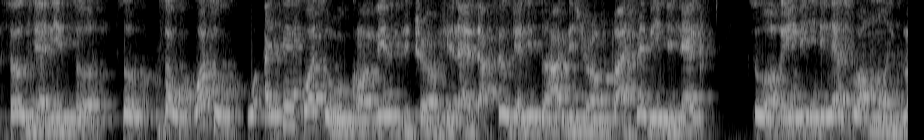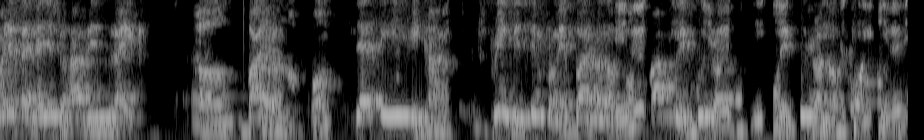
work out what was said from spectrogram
Solskjaer needs to. So, so what? Will, I think what will convince the three of you now is that Solskjaer needs to have this rough patch. Maybe in the next two or in the, in the next one month, Manchester United should have this like um, bad run of form. Let's see if he can bring the team from a bad run of You form know- back to a good run, know- a good run of form. You know,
